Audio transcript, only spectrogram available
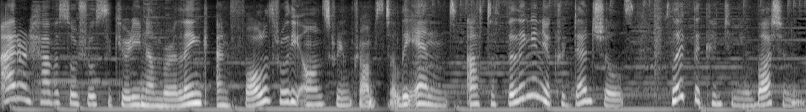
I don't have a social security number link and follow through the on-screen prompts till the end. After filling in your credentials, click the continue button.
